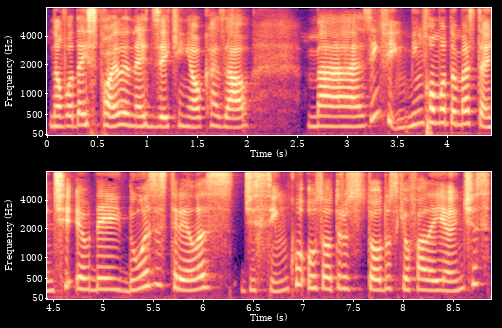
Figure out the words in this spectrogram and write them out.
Não vou dar spoiler, né? Dizer quem é o casal. Mas, enfim, me incomodou bastante. Eu dei duas estrelas de cinco. Os outros todos que eu falei antes,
